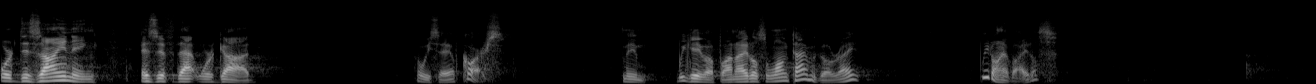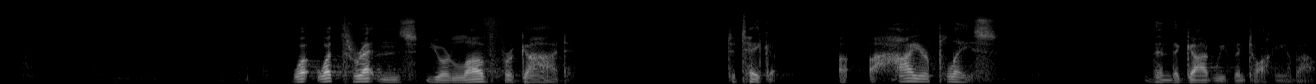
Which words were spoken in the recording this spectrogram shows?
or designing as if that were God. We say, of course. I mean, we gave up on idols a long time ago, right? We don't have idols. What, what threatens your love for God? to take a, a, a higher place than the God we've been talking about.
